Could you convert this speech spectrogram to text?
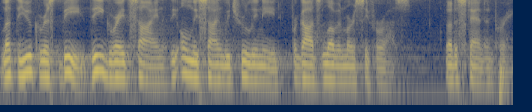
let the Eucharist be the great sign, the only sign we truly need for God's love and mercy for us. Let us stand and pray.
